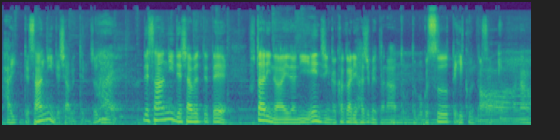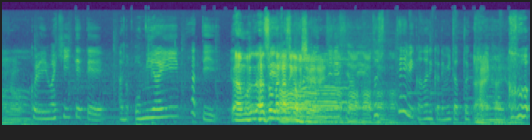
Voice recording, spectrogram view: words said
入って3人で喋ってるんですよね。はい。で3人で喋ってて2人の間にエンジンがかかり始めたなと思って僕スーって引くんですよ。あーなるほこれ今聞いててあのお見合いパーティー。あもうあそんな感じかもしれない。感じですよね。私テレビか何かで見た時にもこう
